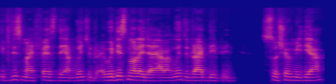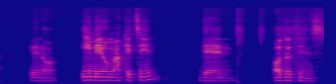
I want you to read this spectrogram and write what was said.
If this is my first day, I'm going to with this knowledge I have, I'm going to drive deep in social media, you know, email marketing, then other things.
